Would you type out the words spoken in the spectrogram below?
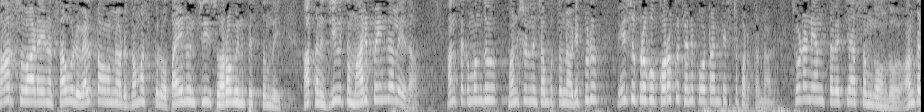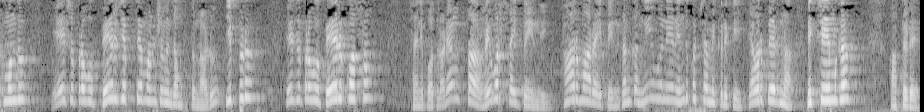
తార్సువాడైన సౌలు వెళ్తా ఉన్నాడు దమస్కులో. పైనుంచి స్వరం వినిపిస్తుంది. అతని జీవితం మారిపోయిందా లేదా? అంతకుముందు మనుషుల్ని చంపుతున్నాడు. ఇప్పుడు యేసు ప్రభు కొరకు చనిపోవటానికి ఇష్టపడుతున్నాడు. చూడండి ఎంత వ్యత్యాసంగా ఉందో. అంతకుముందు యేసు ప్రభు పేరు చెప్తే మనుషులను చంపుతున్నాడు. ఇప్పుడు యేసు ప్రభు పేరు కోసం చనిపోతున్నాడు. ఎంత రివర్స్ అయిపోయింది. తారుమారు అయిపోయింది కనుక నీవు నేను ఎందుకు వచ్చాము ఇక్కడికి? ఎవరి పేరున? నిశ్చయముగా అతడే.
